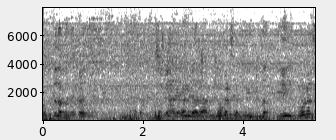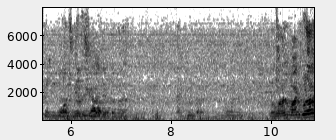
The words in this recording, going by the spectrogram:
कुठं लागलं काही कळत नाही हे वाट गोळा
